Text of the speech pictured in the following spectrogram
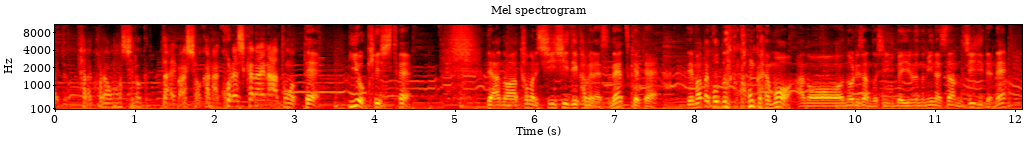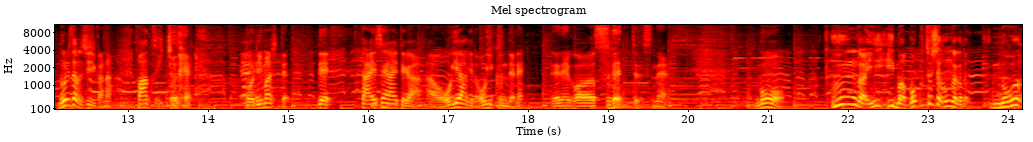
越えてったらこれ面白く大爆笑かなこれしかないなと思って意を決してであの頭に CCD カメラですねつけてでまた今回もあののりさんの CG いろんなみんなさんの CG でねのりさんの CG かなパンツ一丁で 乗りましてで対戦相手がおぎやはぎの小木くんでねでねこう滑ってですねもう運がいい今僕としては運が良かった。ノ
